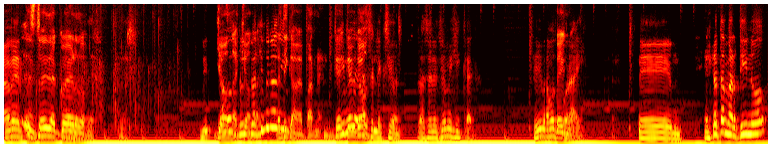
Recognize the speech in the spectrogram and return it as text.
a ver. Estoy de acuerdo. ¿Qué onda? ¿Qué onda? Platícame, partner. ¿Qué, dime qué, la selección, la selección mexicana. Sí, vamos por ahí. Eh, el Tata Martino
